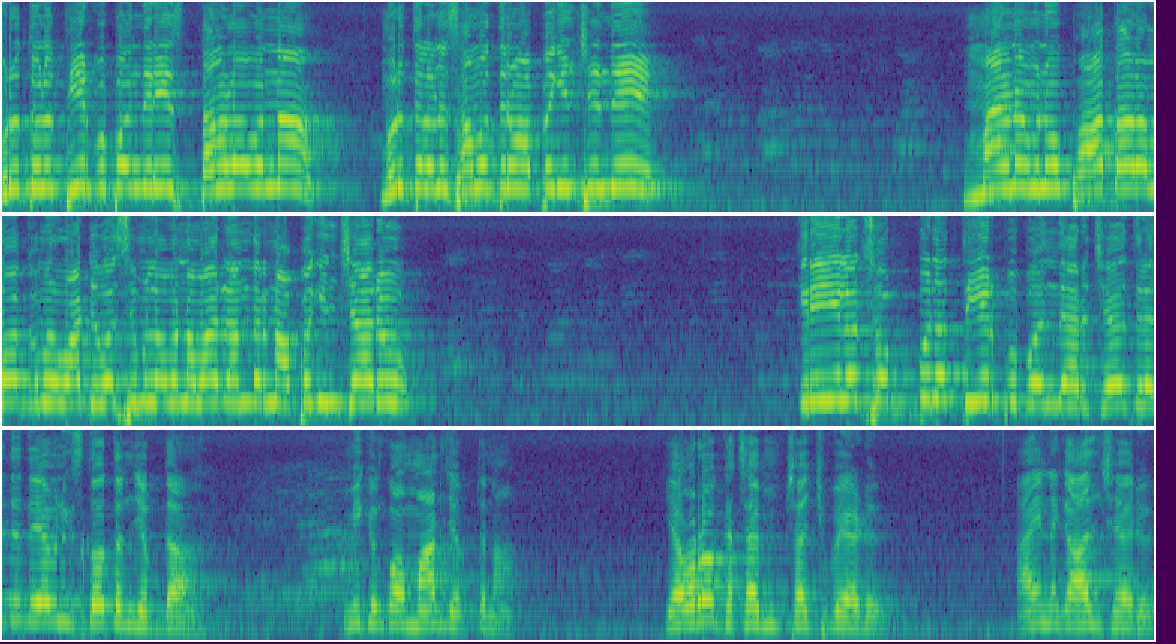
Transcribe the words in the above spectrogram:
మృతులు తీర్పు పొందిరి తనలో ఉన్న మృతులను సముద్రం అప్పగించింది. మరణమును పాతాల లోకమును వాటి వశములో ఉన్న వారందరిని అప్పగించారు. క్రియల చొప్పున తీర్పు పొందారు. చేతులైతే దేవునికి స్తోత్రం చెప్దా మీకు ఇంకో మాట చెప్తున్నా. ఎవరో ఒక చ- చచ్చిపోయాడు. ఆయన కాల్చారు.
